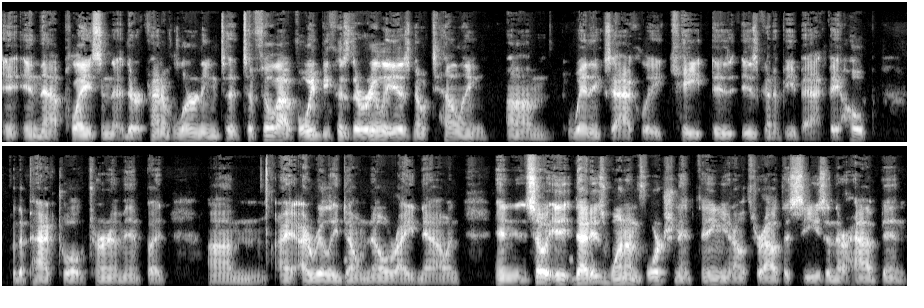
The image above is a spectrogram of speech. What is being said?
in, in, that place, and they're kind of learning to to fill that void because there really is no telling um, when exactly Cate is is going to be back. They hope for the Pac-12 tournament, but um, I, I, really don't know right now, and and so it, that is one unfortunate thing. You know, throughout the season, there have been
